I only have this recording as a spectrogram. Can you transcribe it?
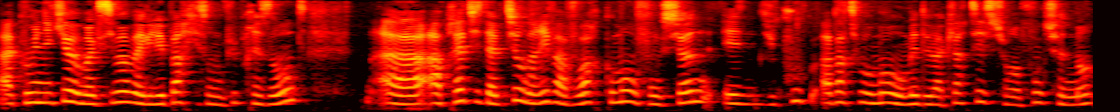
à, communiquer au maximum avec les parts qui sont le plus présentes, euh, après, petit à petit, on arrive à voir comment on fonctionne et du coup, à partir du moment où on met de la clarté sur un fonctionnement,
